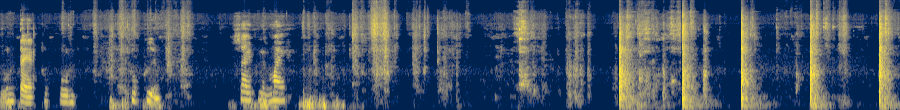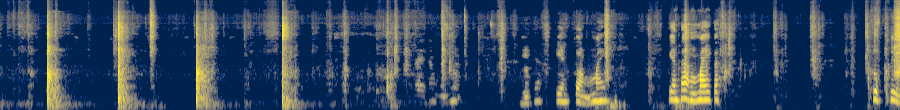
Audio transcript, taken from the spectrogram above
ปูนแตกทุกปูนทุกผืนใส่ผืนใหม่ใส่ทั้งนั้นเปลี่ยนกล่องใหม่เปลี่ยนทางใหม่ก็ทุบผืน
